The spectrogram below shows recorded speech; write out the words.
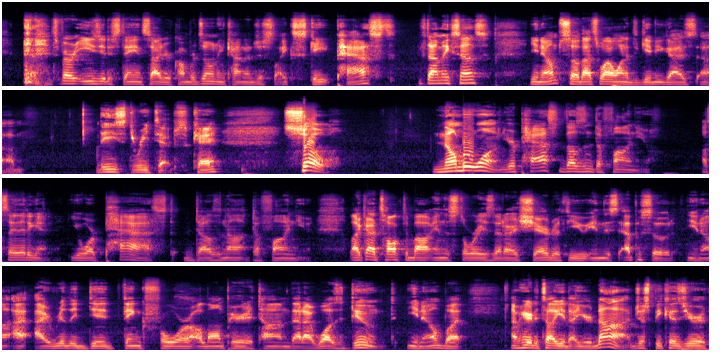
it's very easy to stay inside your comfort zone and kind of just like skate past, if that makes sense. You know, so that's why I wanted to give you guys um, these three tips. Okay. So, number one, your past doesn't define you. I'll say that again. Your past does not define you. Like I talked about in the stories that I shared with you in this episode, you know, I, I really did think for a long period of time that I was doomed, you know, but I'm here to tell you that you're not just because you're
